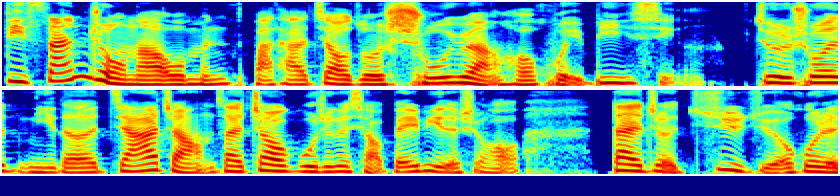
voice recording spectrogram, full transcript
第三种呢，我们把它叫做疏远和回避型，就是说你的家长在照顾这个小 baby 的时候，带着拒绝或者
